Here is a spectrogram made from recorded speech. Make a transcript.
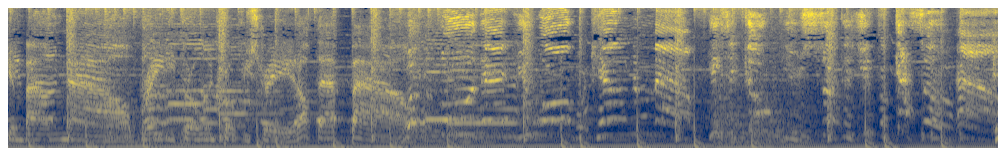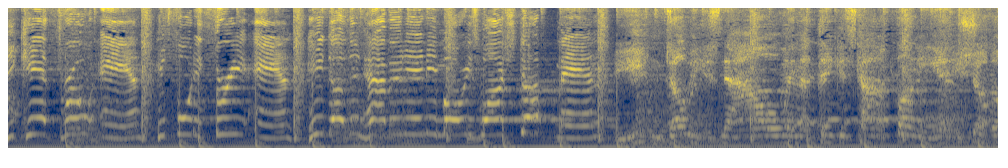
Thinking about now? Brady throwing trophies straight off that bow. But before that, you all were counting them out. He said, "Go, you suckers, you forgot somehow." He can't throw, and he's 43, and he doesn't have it anymore. He's washed up, man. Eating W's now, and I think it's kind of funny. And he showed the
